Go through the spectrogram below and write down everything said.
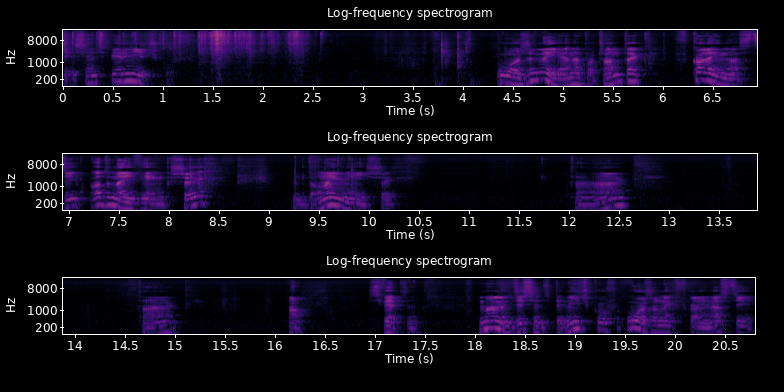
10 pierniczków. Ułożymy je na początek w kolejności od największych do najmniejszych. Tak. Tak. Świetnie. Mamy 10 pierniczków ułożonych w kolejności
